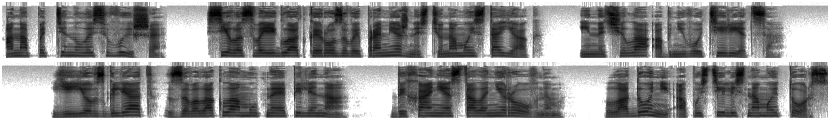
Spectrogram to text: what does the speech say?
она подтянулась выше села своей гладкой розовой промежностью на мой стояк и начала об него тереться. Ее взгляд заволокла мутная пелена, дыхание стало неровным, ладони опустились на мой торс,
